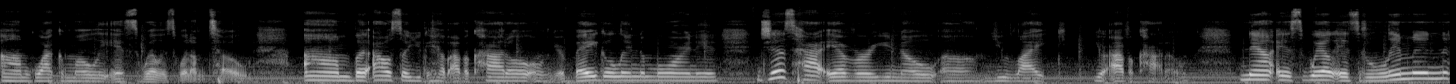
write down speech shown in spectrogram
um, guacamole as well as what I'm told. Um, but also, you can have avocado on your bagel in the morning, just however you know um, you like your avocado. Now, as well as lemon,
